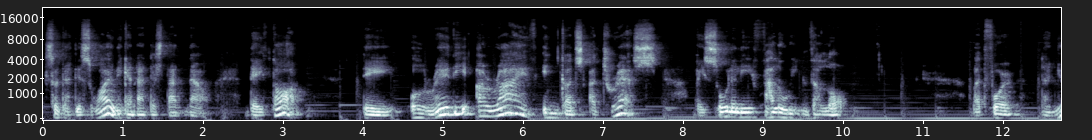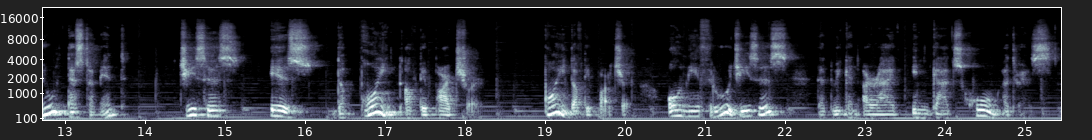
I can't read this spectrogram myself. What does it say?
So that is why we can understand now. They thought they already arrived in God's address by solely following the law. But for the New Testament, Jesus is the point of departure. Point of departure. Only through Jesus that we can arrive in God's home address.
